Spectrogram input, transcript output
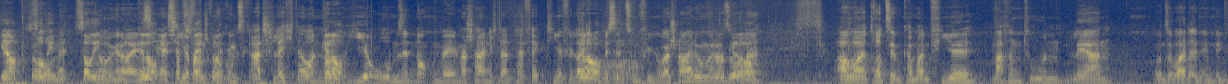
ja, sorry, ne? sorry. So, genau, er ist, er ist hier vom. Wirkungsgrad schlechter und Genau. hier oben sind Nockenwellen wahrscheinlich dann perfekt. Hier vielleicht Genau. ein bisschen zu viel Überschneidung oder so. Genau. Ne? Aber trotzdem kann man viel machen, tun, lernen und so weiter in dem Ding.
